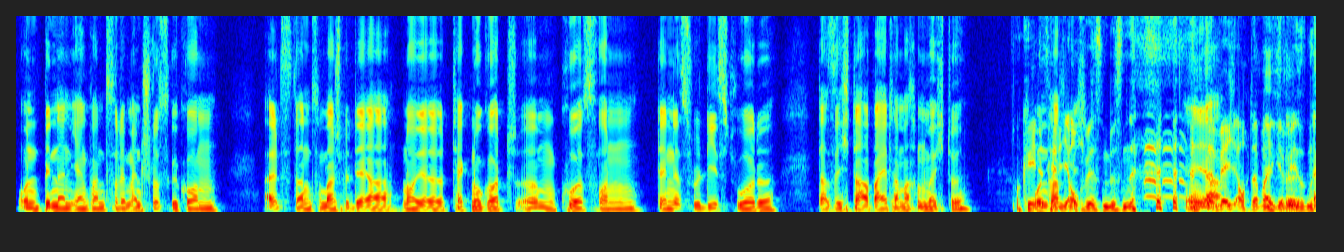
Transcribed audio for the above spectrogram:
und bin dann irgendwann zu dem Entschluss gekommen, als dann zum Beispiel der neue Technogod-Kurs ähm, von Dennis released wurde, dass ich da weitermachen möchte. Okay, das hätte ich auch wissen müssen. da wäre ich auch dabei gewesen.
